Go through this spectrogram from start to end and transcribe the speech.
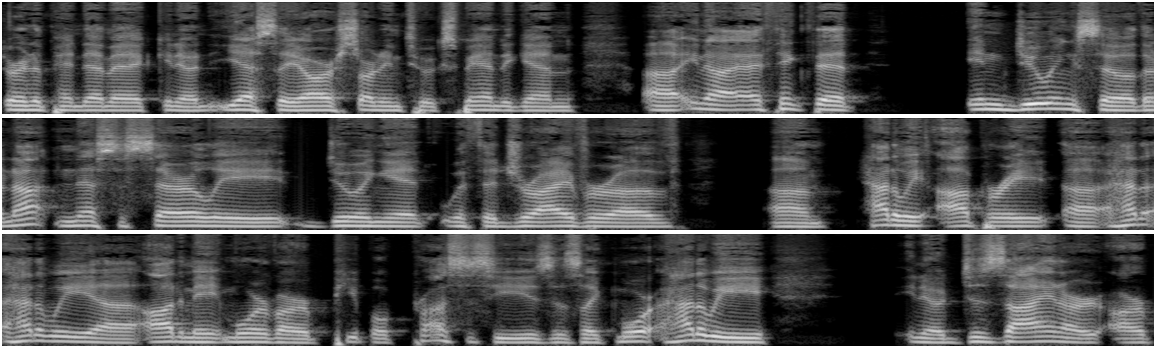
during the pandemic. You know, yes, they are starting to expand again. Uh, you know, I think that in doing so, they're not necessarily doing it with the driver of um, how do we operate, uh, how do, how do we uh, automate more of our people processes? Is like more how do we, you know, design our our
